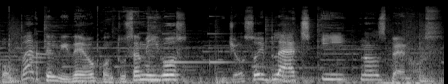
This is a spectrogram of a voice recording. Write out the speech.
comparte el video con tus amigos. Yo soy Blatch y nos vemos.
